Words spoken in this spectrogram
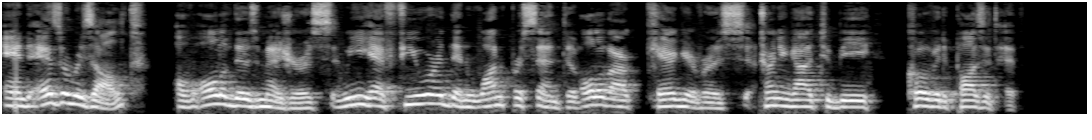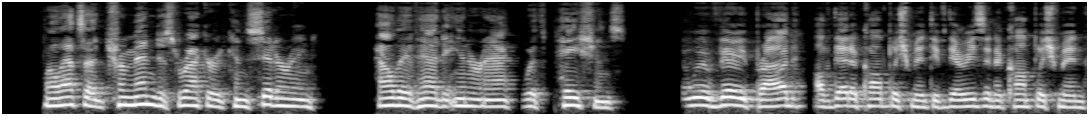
And as a result, of all of those measures, we have fewer than 1% of all of our caregivers turning out to be COVID positive. Well, that's a tremendous record considering how they've had to interact with patients we're very proud of that accomplishment. If there is an accomplishment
